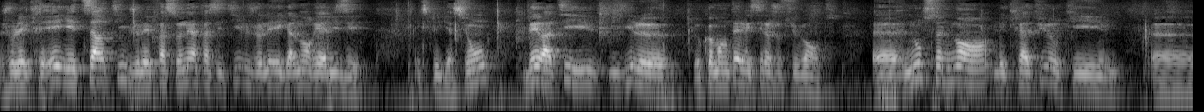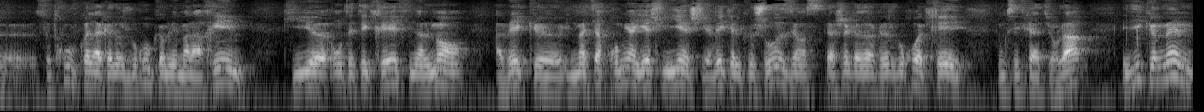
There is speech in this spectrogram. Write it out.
je l'ai créé. Yetzartiv, je l'ai façonné. Afacitive, je l'ai également réalisé. Explication. Bérative, il dit le, commentaire ici la chose suivante. Euh, non seulement les créatures qui euh, se trouvent près d'Akadosh comme les malachim, qui euh, ont été créées finalement avec une matière première yesh mi yesh. Il y avait quelque chose et c'était Akadosh Baruch a créé donc ces créatures-là. Il dit que même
